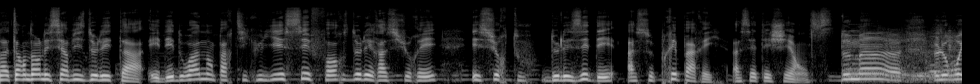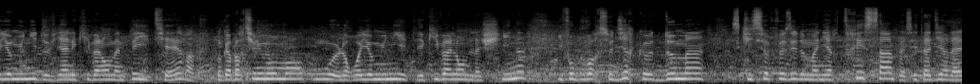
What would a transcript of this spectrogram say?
attendant, les services de l'État et des douanes en particulier s'efforcent de les rassurer et surtout de les aider à se préparer à cette échéance. Demain, euh, le Royaume-Uni devient l'équivalent d'un pays tiers. Donc à partir du moment où le Royaume-Uni est l'équivalent de la Chine, il faut pouvoir se dire que demain, ce qui se faisait de manière très simple, c'est-à-dire la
